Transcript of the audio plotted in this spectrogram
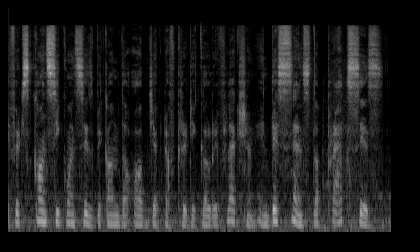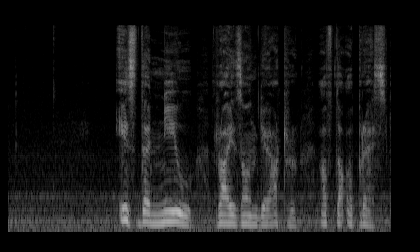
if its consequences become the object of critical reflection. In this sense, the praxis is the new raison d'etre of the oppressed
